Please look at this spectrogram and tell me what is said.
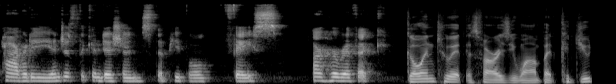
poverty and just the conditions that people face are horrific. Go into it as far as you want, but could you?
